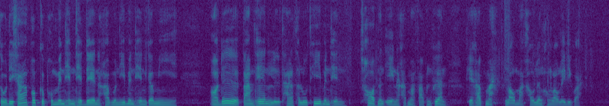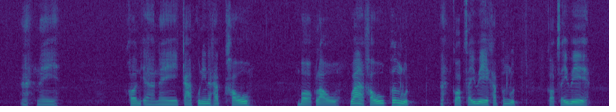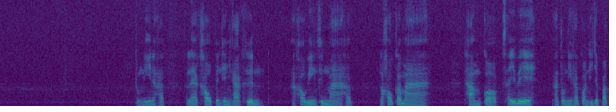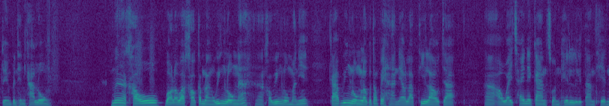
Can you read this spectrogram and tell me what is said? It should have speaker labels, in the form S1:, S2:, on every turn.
S1: สวัสดีครับ พบกับผมเบนเทนเทดเดนะครับ วันนี้เบนเทนก็มีออเดอร์ตามเทนหรือท่าทะลุที่เบนเทนชอบนั่นเองนะครับ มาฝากเพื่อนๆโอเคครับมาเรามาเข้าเรื่องของเราเลยดีกว่าอะใน ข้อในกราฟคู่นี้นะครับเขาบอกเราว่าเขาเพิ่งหลุดกรอบไซด์เวย์ครับเพิ่งหลุดกรอบไซด์เวย์ตรงนี้นะครับตอนแรกเขาเป็นเทนขาขึ้นเขาวิ่งขึ้นมาครับ แล้วเขาก็มาทำกรอบไซด์เวย์ตรงนี้ครับก่อนที่จะปรับตัวเองเป็นเทนขาลง เมื่อเขาบอกเราว่าเขากำลังวิ่งลงนะะเขาวิ่งลงมานี้ กราฟวิ่งลงเราก็ต้องไปหาแนวรับที่เราจะเอาไว้ใช้ในการส่วนเทนหรือตามเทน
